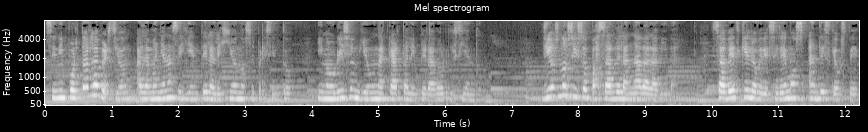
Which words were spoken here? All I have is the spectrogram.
Sin importar la versión, a la mañana siguiente la legión no se presentó, y Mauricio envió una carta al emperador diciendo, Dios nos hizo pasar de la nada a la vida. Sabed que le obedeceremos antes que a usted.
